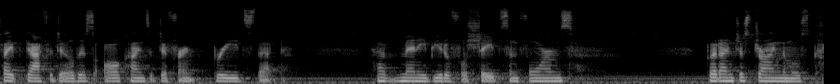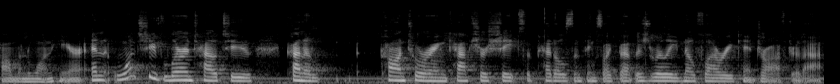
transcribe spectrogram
type daffodil. There's all kinds of different breeds that have many beautiful shapes and forms. But I'm just drawing the most common one here. And once you've learned how to kind of contour and capture shapes of petals and things like that, there's really no flower you can't draw after that.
